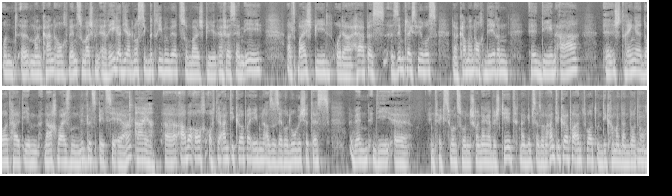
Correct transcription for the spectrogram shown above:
und äh, man kann auch, wenn zum Beispiel Erregerdiagnostik betrieben wird, zum Beispiel FSME als Beispiel oder Herpes Simplex Virus, da kann man auch deren äh, DNA äh, Stränge dort halt eben nachweisen mittels PCR. Ah ja. Äh, aber auch auf der Antikörperebene, also serologische Tests, wenn die Infektionszone schon länger besteht, dann gibt es ja so eine Antikörperantwort und die kann man dann dort mhm. auch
